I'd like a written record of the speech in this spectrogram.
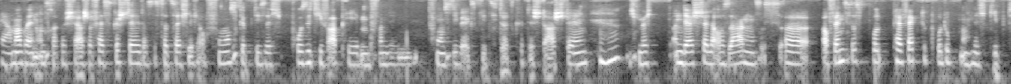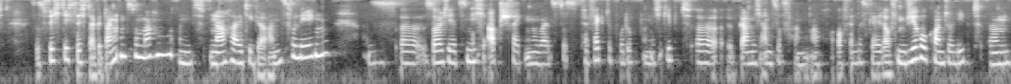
wir haben aber in unserer Recherche festgestellt, dass es tatsächlich auch Fonds gibt, die sich positiv abheben von den Fonds, die wir explizit als kritisch darstellen. Mhm. Ich möchte an der Stelle auch sagen, es ist, äh, auch wenn es das perfekte Produkt noch nicht gibt, es ist wichtig, sich da Gedanken zu machen und nachhaltiger anzulegen. Also es äh, sollte jetzt nicht abschrecken, weil es das perfekte Produkt noch nicht gibt, äh, gar nicht anzufangen, auch, auch wenn das Geld auf dem Girokonto liegt. Ähm,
